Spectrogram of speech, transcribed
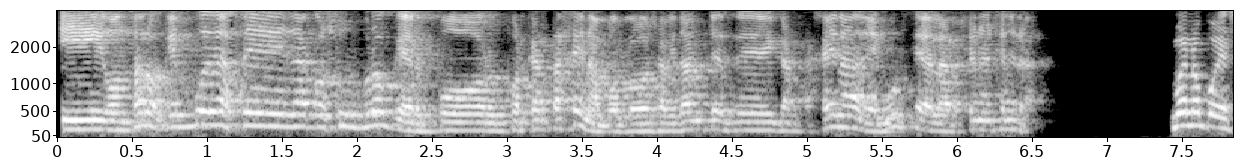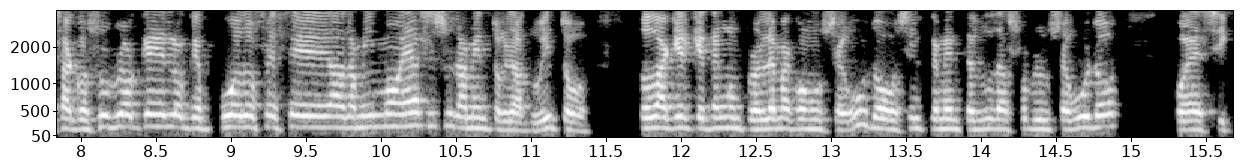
Y Gonzalo, ¿qué puede hacer Acosur Broker por, por Cartagena, por los habitantes de Cartagena, de Murcia, de la región en general? Bueno, pues Acosur Broker lo que puedo ofrecer ahora mismo es asesoramiento gratuito. Todo aquel que tenga un problema con un seguro o simplemente dudas sobre un seguro, pues si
